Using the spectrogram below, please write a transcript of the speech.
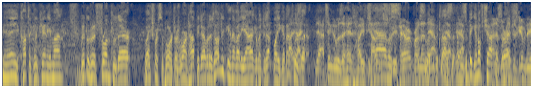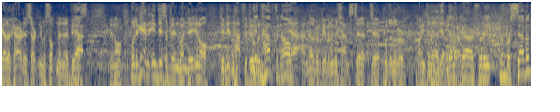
Yeah, you caught the Kilkenny man. Little bit frontal there. Wexford supporters weren't happy there, but I don't think you can have any argument to that, Mike. That I, was I, a, yeah, I think it was a head high challenge. Yeah, it was- to be fair, was Brendan. a Yeah, yeah, yeah. He's a big enough chap And as if the ref is given the yellow card, there certainly was something in it because you know. But again, in discipline, when they you know they didn't have to do it. Didn't it. have to, no. Yeah, and now they're giving him a chance to, to put another point in Yes, the yellow, yellow card. card for the number seven.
